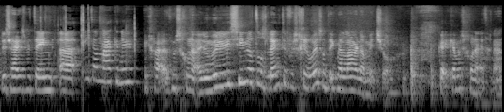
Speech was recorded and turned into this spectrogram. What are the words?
Dus hij is meteen uh, eten aan maken nu. Ik ga even mijn schoenen uitdoen. Willen jullie zien dat ons lengteverschil is? Want ik ben langer dan Mitchell. Oké, ik heb mijn schoenen uitgedaan.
